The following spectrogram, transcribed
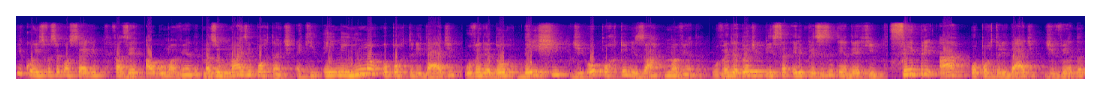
e com isso você consegue fazer alguma venda. Mas o mais importante é que em nenhuma oportunidade o vendedor deixe de oportunizar uma venda. O vendedor de pista ele precisa entender que sempre há oportunidade de venda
